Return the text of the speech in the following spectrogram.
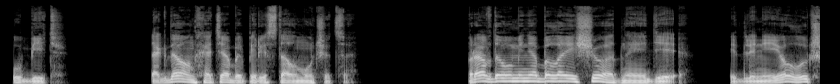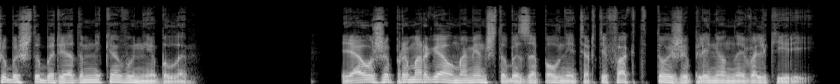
— убить. Тогда он хотя бы перестал мучиться. Правда, у меня была еще одна идея, и для нее лучше бы, чтобы рядом никого не было. Я уже проморгал момент, чтобы заполнить артефакт той же плененной Валькирией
